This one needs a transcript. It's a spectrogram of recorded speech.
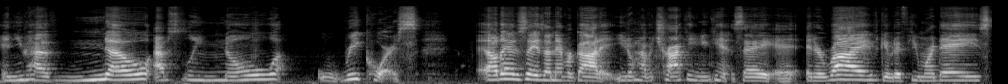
and you have no absolutely no recourse all they have to say is I never got it. You don't have a tracking. You can't say it, it, arrived, give it a few more days.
